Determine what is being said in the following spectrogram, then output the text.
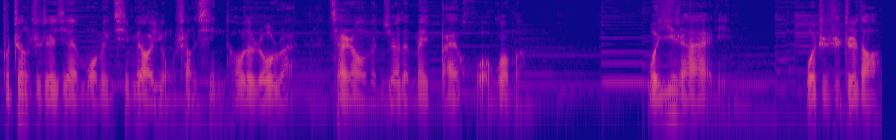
不正是这些莫名其妙涌上心头的柔软，才让我们觉得没白活过吗？我依然爱你，我只是知道，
